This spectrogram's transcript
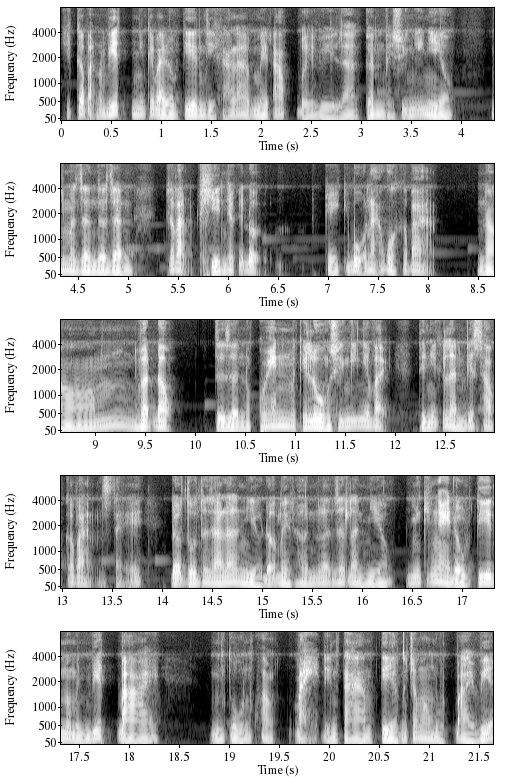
khi các bạn viết những cái bài đầu tiên thì khá là mệt óc bởi vì là cần phải suy nghĩ nhiều. Nhưng mà dần dần dần các bạn khiến cho cái độ cái cái bộ não của các bạn nó vận động từ dần nó quen với cái luồng suy nghĩ như vậy thì những cái lần viết sau các bạn sẽ đỡ tốn thời gian rất là nhiều, đỡ mệt hơn rất là nhiều. Những cái ngày đầu tiên mà mình viết bài, mình tốn khoảng 7 đến 8 tiếng trong vòng một bài viết.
